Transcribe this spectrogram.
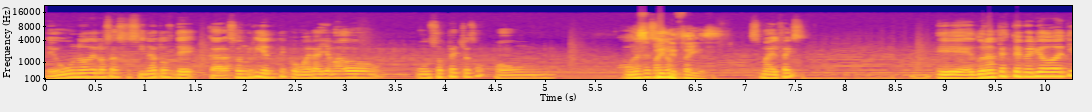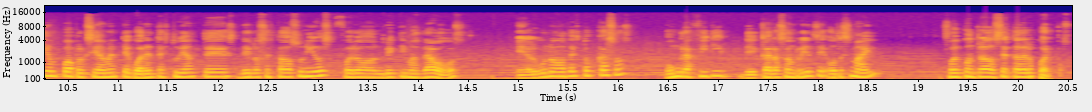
de uno de los asesinatos de cara sonriente, como era llamado un sospechoso, o un, un asesino. face. Smile Face. Eh, durante este periodo de tiempo, aproximadamente 40 estudiantes de los Estados Unidos fueron víctimas de ahogos. En algunos de estos casos, un graffiti de cara sonriente o de smile fue encontrado cerca de los cuerpos.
